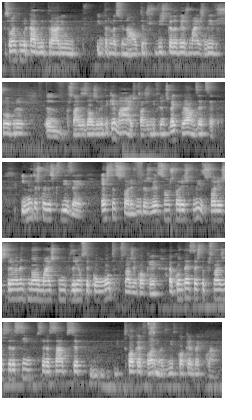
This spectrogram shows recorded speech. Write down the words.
Principalmente no mercado literário internacional, temos visto cada vez mais livros sobre eh, personagens LGBTQ+, personagens de diferentes backgrounds, etc. E muitas coisas que se diz é, estas histórias muitas vezes são histórias felizes, histórias extremamente normais, como poderiam ser com outro personagem qualquer. Acontece esta personagem ser assim, ser assado, ser de qualquer forma, devido a qualquer background.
